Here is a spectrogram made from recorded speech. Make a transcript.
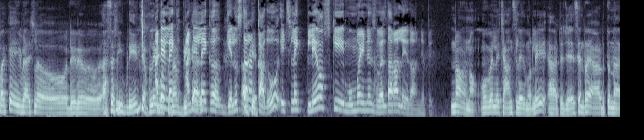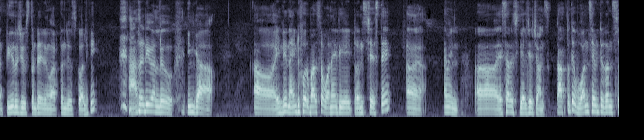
పక్క ఈ మ్యాచ్లో నేను అసలు ఇప్పుడు ఏం అంటే లైక్ అంటే లైక్ గెలుస్తారని. కాదు ఇట్స్ లైక్ ప్లే ఆఫ్స్కి ముంబై ఇండియన్స్ వెళ్తారా లేదా అని చెప్పి. నో నో వెళ్ళే ఛాన్స్ లేదు మురళి. అటు జయసేన్ రాయ్ ఆడుతున్న తీరు చూస్తుంటే నువ్వు అర్థం చేసుకోవాలి. ఆల్రెడీ వాళ్ళు ఇంకా ఏంటి నైంటీ ఫోర్ బాల్స్లో వన్ ఎయిటీ ఎయిట్ రన్స్ చేస్తే ఐ మీన్ ఎస్ఆర్హెచ్ గెలిచే ఛాన్స్ కాకపోతే వన్ సెవెంటీ రన్స్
